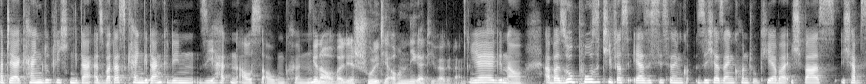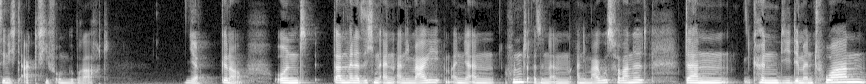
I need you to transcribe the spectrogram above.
hatte er keinen glücklichen Gedanken, also war das kein Gedanke, den sie hatten aussaugen können. Genau, weil der Schuld ja auch ein negativer Gedanke Ja, ist. ja, genau. Aber so positiv, dass er sich sicher sein, sicher sein konnte, okay, aber ich war es, ich habe sie nicht aktiv umgebracht. Ja. Genau. Und dann, wenn er sich in einen Animagi, in einen Hund, also in einen Animagus verwandelt, dann können die Dementoren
